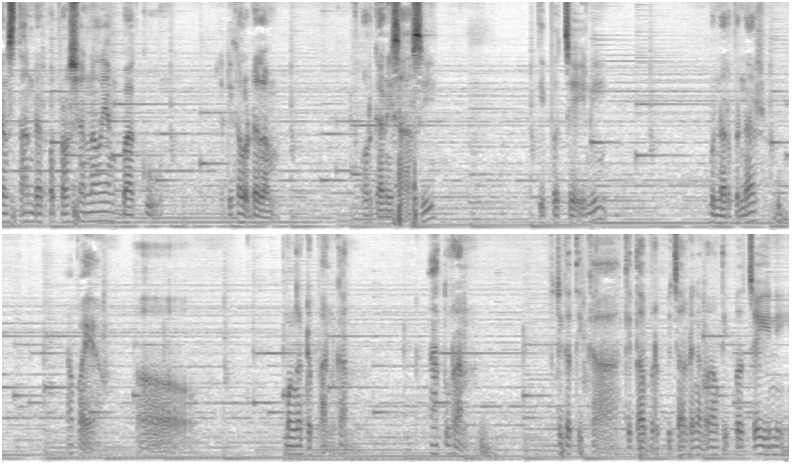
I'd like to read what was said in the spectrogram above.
dan standar operasional yang baku. Jadi kalau dalam organisasi tipe C ini benar-benar apa ya uh, mengedepankan aturan jadi ketika kita berbicara dengan orang tipe C ini,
